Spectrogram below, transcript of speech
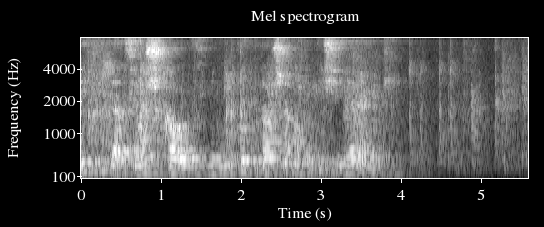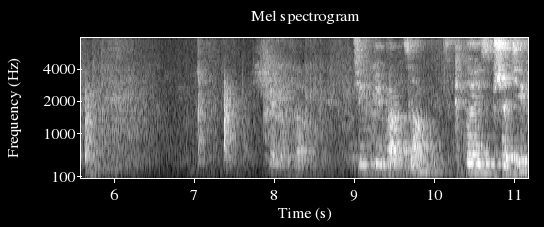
likwidacją szkoły w Chmielniku? Proszę o podniesienie ręki. Siedem za. Dziękuję bardzo. Kto jest przeciw?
